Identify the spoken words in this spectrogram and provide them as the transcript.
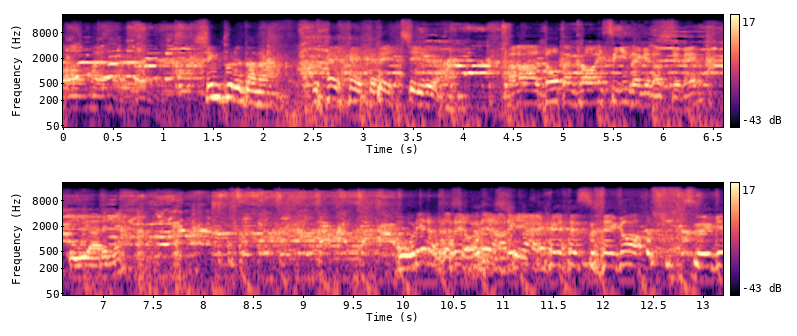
あはいはいシンプルだな。いやいやい。やめっちゃいる。あー胴体可愛すぎんだけどってね。っていうあれね俺らだし俺らあれかいすごいすげえ。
